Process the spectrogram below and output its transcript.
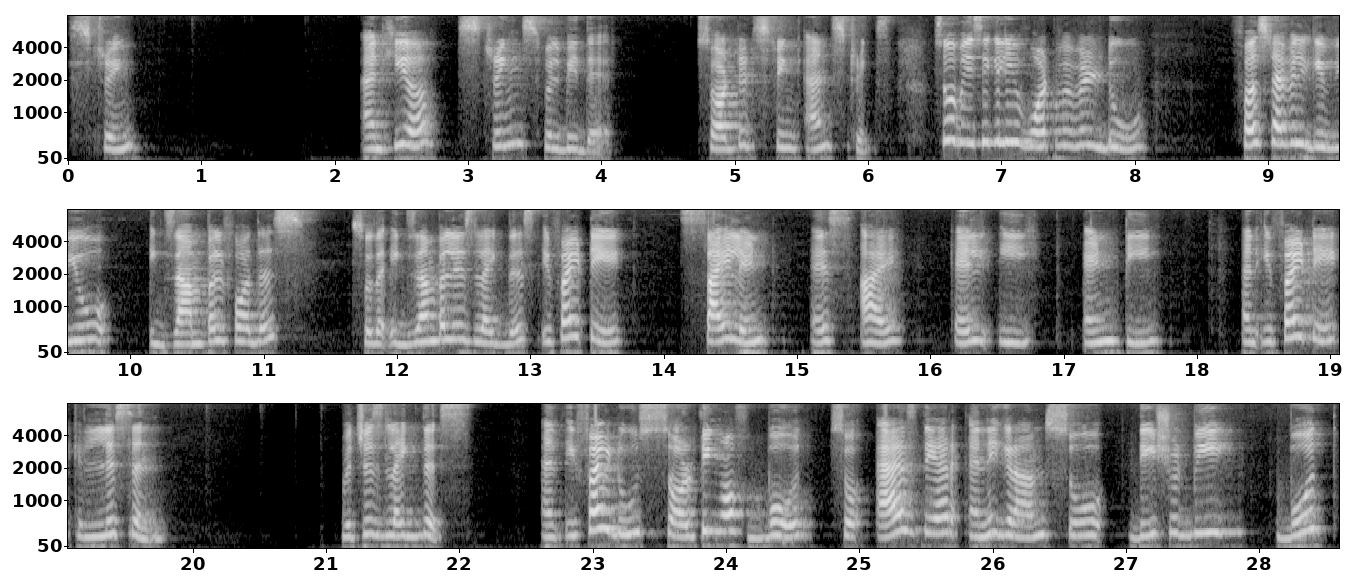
string and here strings will be there sorted string and strings so basically what we will do first I will give you example for this. So the example is like this. If I take silent S I L E N T and if I take listen which is like this. And if I do sorting of both so as they are anagrams so they should be both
